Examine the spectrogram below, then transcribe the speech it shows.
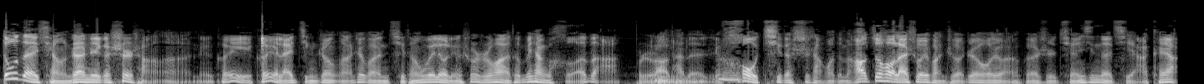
都在抢占这个市场啊，那可以可以来竞争啊。这款启腾 V 六零，说实话，特别像个盒子啊，不知道它的后期的市场会怎么样。好，最后来说一款车，最后一款车是全新的起亚 K 二。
